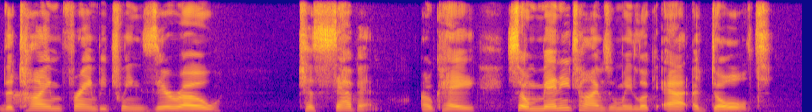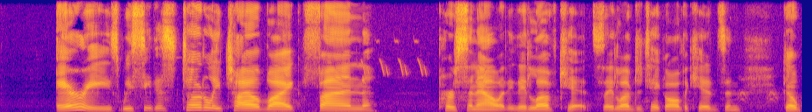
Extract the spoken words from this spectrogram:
the time frame between zero to seven. Okay. So many times when we look at adult Aries, we see this totally childlike, fun personality. They love kids. They love to take all the kids and go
